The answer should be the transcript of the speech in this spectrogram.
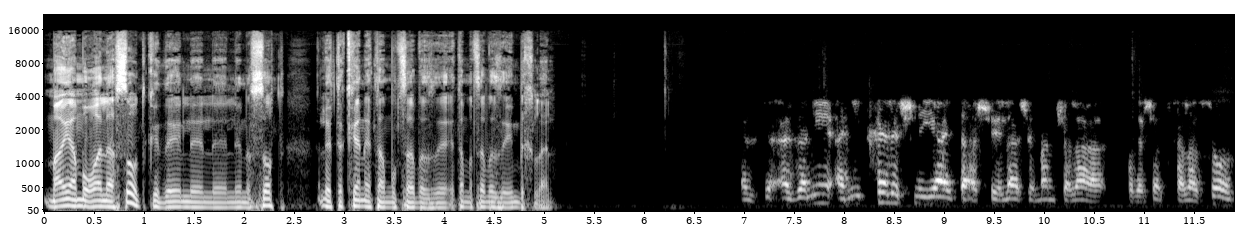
מה היא אמורה לעשות כדי לנסות לתקן את המצב הזה, את המצב הזה, אם בכלל? אז, אז אני, אני אדחה לשנייה את השאלה של ממשלה חדשה צריכה לעשות,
